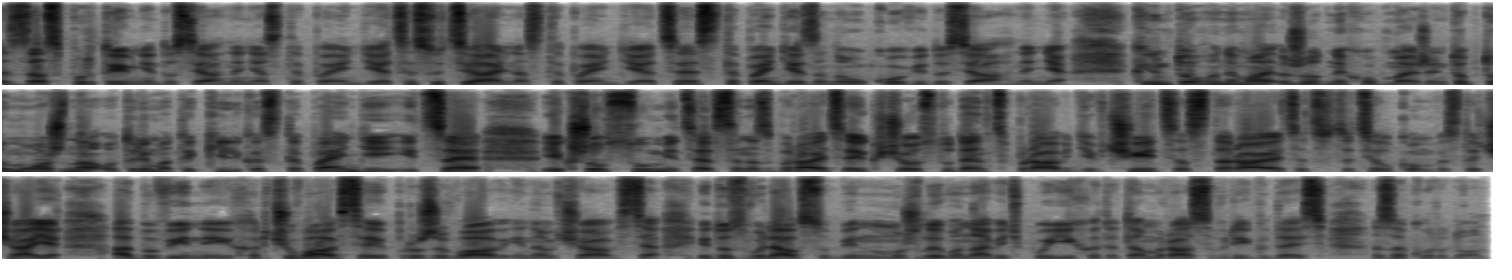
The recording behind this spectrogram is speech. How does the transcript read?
за спортивні досягнення стипендія, це соціальна стипендія, це стипендія за наукові досягнення. Крім того, немає жодних обмежень. Тобто можна отримати кілька стипендій, і це, якщо в сумі це все назбирається, якщо студент справді вчиться, старається, це цілком вистачає, аби він і харчувався, і проживав, і навчався, і дозволяв собі, можливо, навіть поїхати там раз в рік десь за кордон.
